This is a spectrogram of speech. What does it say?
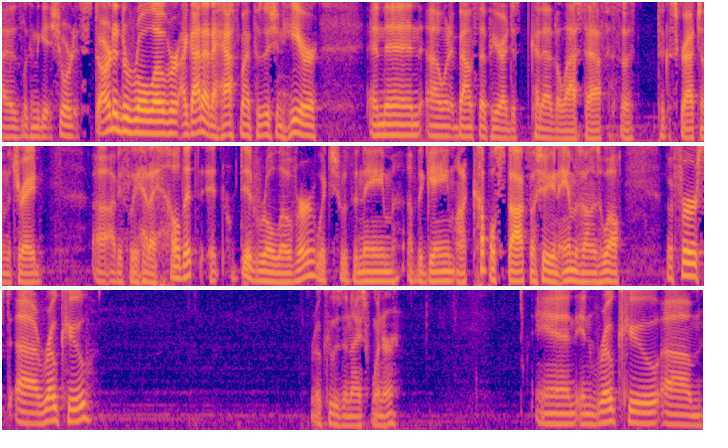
I was looking to get short. It started to roll over. I got out of half my position here, and then uh, when it bounced up here, I just cut out of the last half. So I took a scratch on the trade. Uh, obviously, had I held it, it did roll over, which was the name of the game on a couple stocks. I'll show you in Amazon as well. But first, uh, Roku. Roku is a nice winner. And in Roku, um,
